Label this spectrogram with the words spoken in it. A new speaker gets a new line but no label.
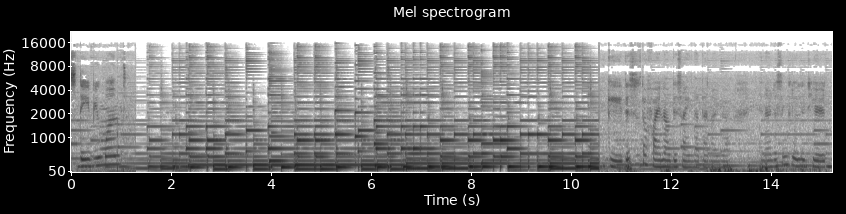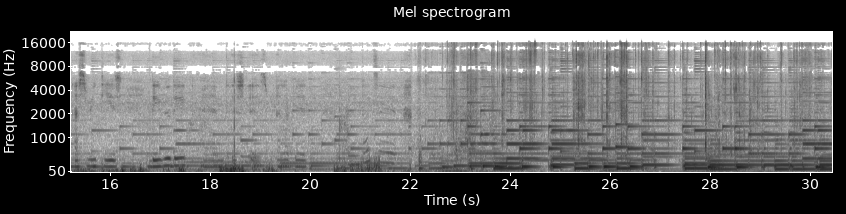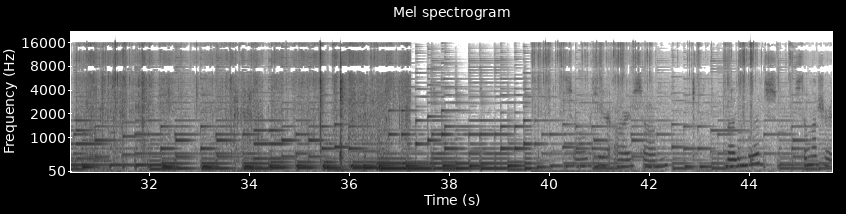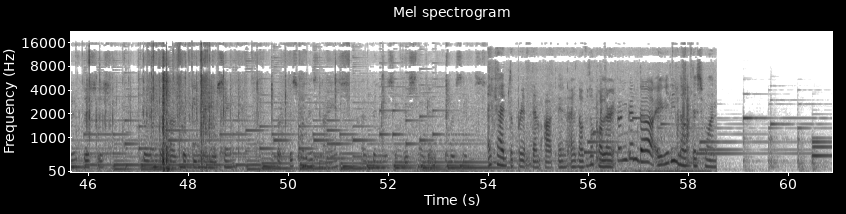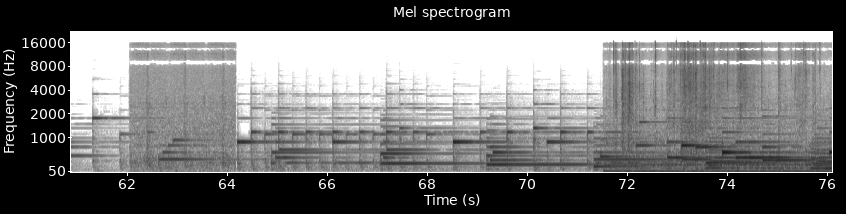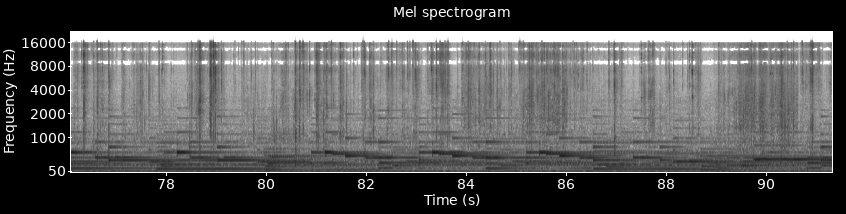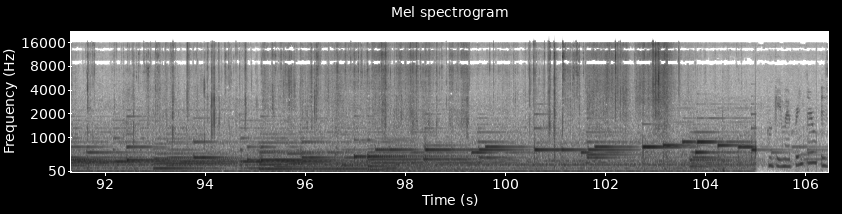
his debut month. Okay, this is the final design na talaga. And I just included here SVT's debut date and this is Elevate. And that's it. Building boards. Still not sure if this is the one that I'll continue using. But this one is nice. I've been using this again ever since.
I tried to print them out and I love the color. Ang ganda! I really love this one.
